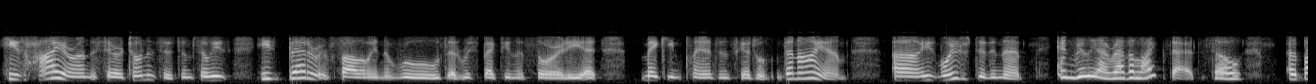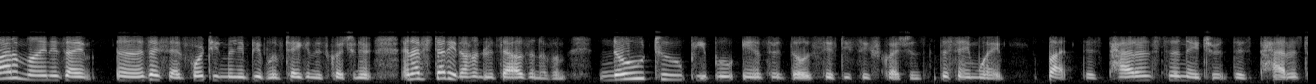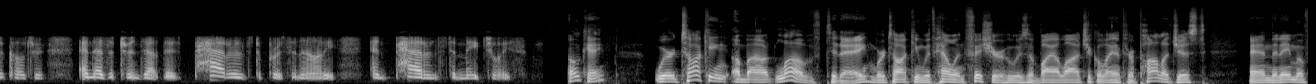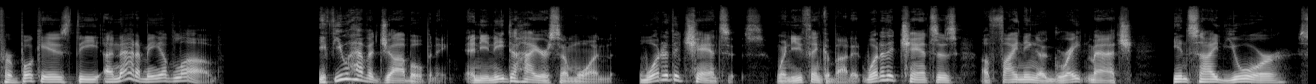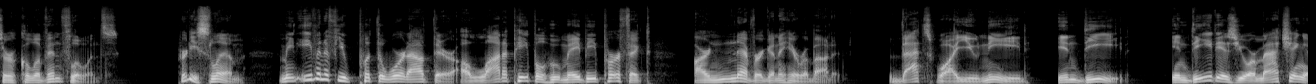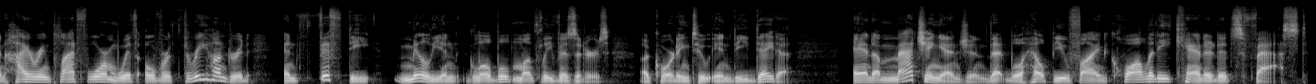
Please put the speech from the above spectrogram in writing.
he's higher on the serotonin system, so he's he's better at following the rules, at respecting authority, at making plans and schedules than I am. Uh, he's more interested in that, and really, I rather like that. So, the bottom line is, I uh, as I said, 14 million people have taken this questionnaire, and I've studied 100,000 of them. No two people answered those 56 questions the same way. But there's patterns to nature, there's patterns to culture, and as it turns out, there's patterns to personality and patterns to mate choice. Okay. We're talking about love today. We're talking with Helen Fisher, who is a biological anthropologist, and the name of her book is The Anatomy of Love. If you have a job opening and you need to hire someone, what are the chances, when you think about it, what are the chances of finding a great match inside your circle of influence? Pretty slim. I mean, even if you put the word out there, a lot of people who may be perfect are never going to hear about it. That's why you need Indeed. Indeed is your matching and hiring platform with over 350 million global monthly visitors, according to Indeed data, and a matching engine that will help you find quality candidates fast.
